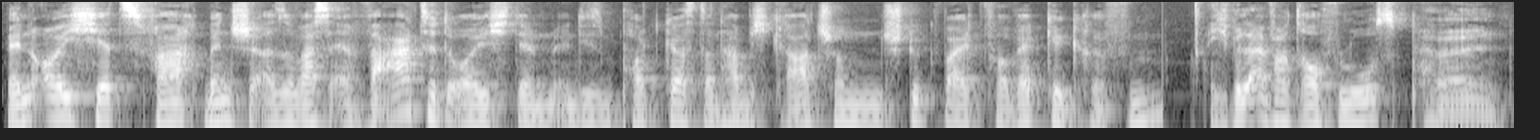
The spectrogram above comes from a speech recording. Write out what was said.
Wenn euch jetzt fragt, Mensch, also was erwartet euch denn in diesem Podcast, dann habe ich gerade schon ein Stück weit vorweggegriffen. Ich will einfach drauf lospöllen.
